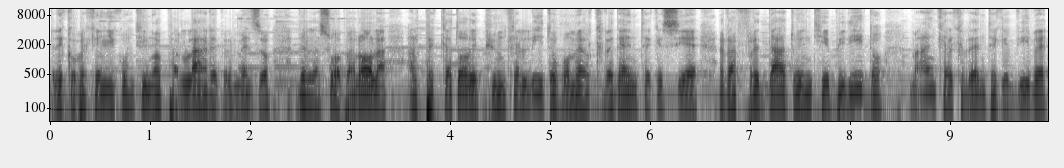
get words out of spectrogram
Ed ecco perché egli continua a parlare per mezzo della sua parola al peccatore più incallito come al credente che si è raffreddato e intiepidito, ma anche al credente che vive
